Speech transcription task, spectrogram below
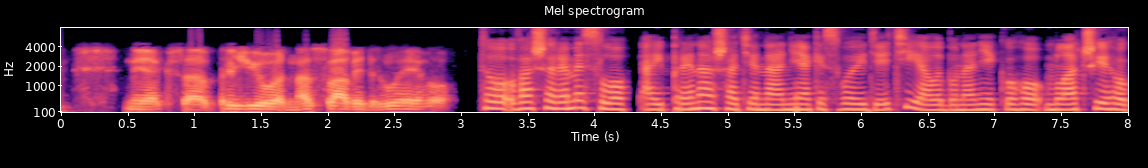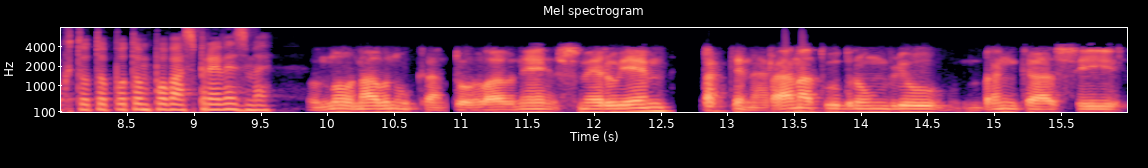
nejak sa prežívať na slave druhého. To vaše remeslo aj prenášate na nejaké svoje deti alebo na niekoho mladšieho, kto to potom po vás prevezme? No na vnúka to hlavne smerujem tak ten hrá na tú drumbľu, brnká si,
